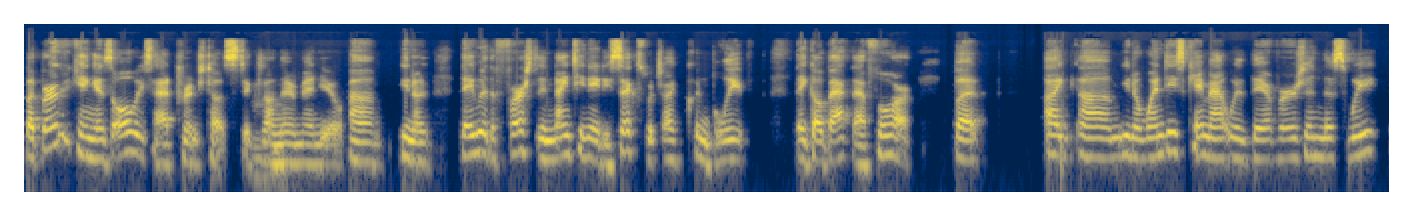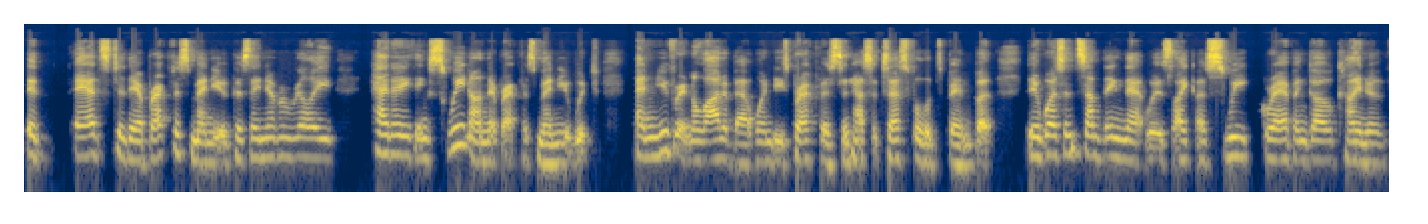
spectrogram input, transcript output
But Burger King has always had French toast sticks mm-hmm. on their menu. Um, you know, they were the first in 1986, which I couldn't believe they go back that far. But I, um, you know, Wendy's came out with their version this week. It adds to their breakfast menu because they never really had anything sweet on their breakfast menu, which, and you've written a lot about Wendy's breakfast and how successful it's been, but there wasn't something that was like a sweet grab and go kind of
